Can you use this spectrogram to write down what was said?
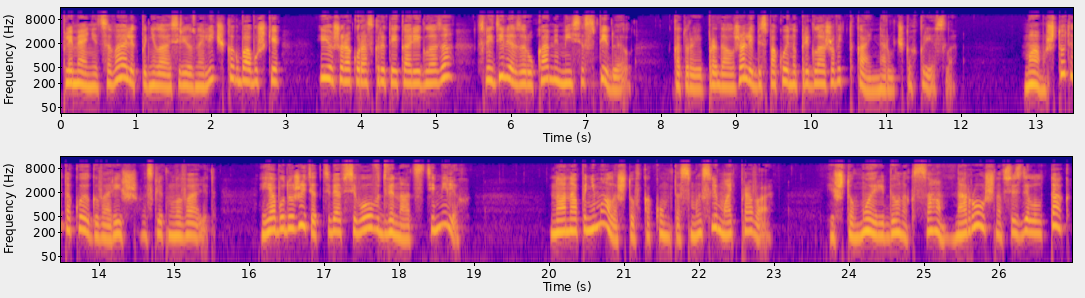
Племянница Вайлет подняла серьезное личико к бабушке, ее широко раскрытые карие глаза следили за руками миссис Спидуэлл, которые продолжали беспокойно приглаживать ткань на ручках кресла. «Мам, что ты такое говоришь?» — воскликнула Вайлет. «Я буду жить от тебя всего в двенадцати милях» но она понимала, что в каком-то смысле мать права, и что мой ребенок сам нарочно все сделал так,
